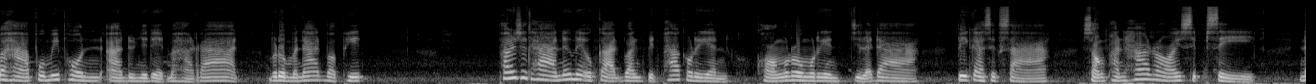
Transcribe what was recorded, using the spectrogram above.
มหาภูมิพลอดุลยเดชมหาราช บรมนาถบพิตรพระราชทานเนื่องในโอกาสวันปิดภาคเรียนของโรงเรียนจิรดา ปีการศึกษา 2514 ณ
